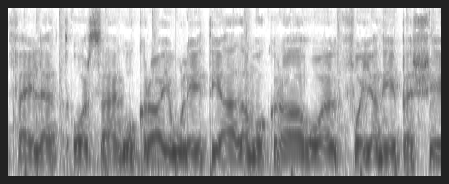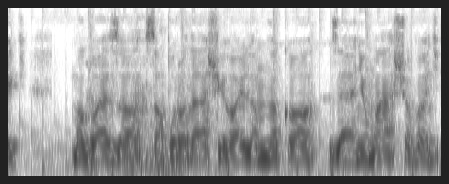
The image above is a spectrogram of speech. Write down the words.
fejlett országokra, jóléti államokra, ahol fogy a népesség? Maga ez a szaporodási hajlamnak az elnyomása, vagy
